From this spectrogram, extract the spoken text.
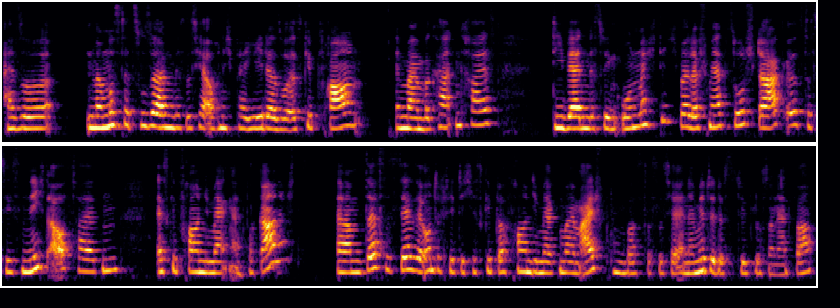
Also, man muss dazu sagen, das ist ja auch nicht bei jeder so. Es gibt Frauen in meinem Bekanntenkreis, die werden deswegen ohnmächtig, weil der Schmerz so stark ist, dass sie es nicht aushalten. Es gibt Frauen, die merken einfach gar nichts. Ähm, das ist sehr, sehr unterschiedlich. Es gibt auch Frauen, die merken beim Eisprung was. Das ist ja in der Mitte des Zyklus in etwa.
